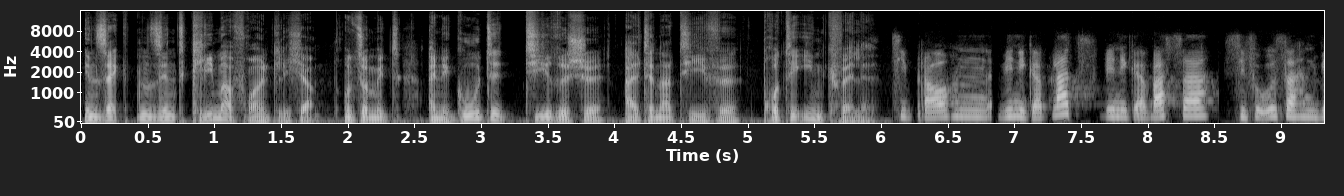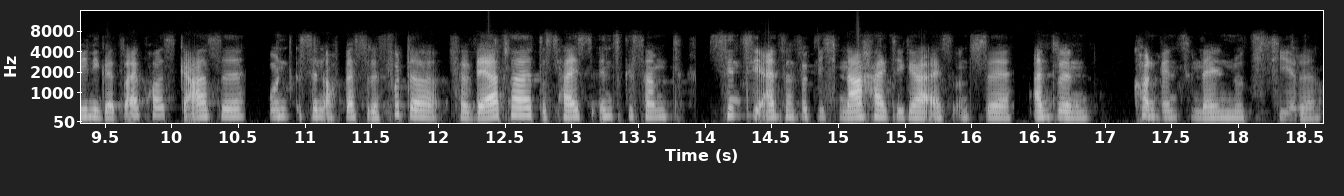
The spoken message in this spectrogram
Insekten sind klimafreundlicher und somit eine gute tierische alternative Proteinquelle. Sie brauchen weniger Platz, weniger Wasser, sie verursachen weniger Treibhausgase und sind auch bessere Futterverwerter. Das heißt, insgesamt sind sie einfach wirklich nachhaltiger als unsere anderen konventionellen Nutztiere.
